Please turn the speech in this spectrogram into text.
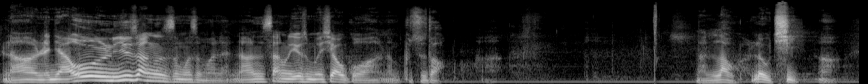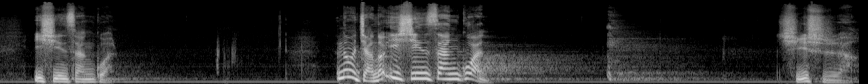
然后人家哦，你去上什么什么了？然后上了有什么效果啊？那不知道啊。那漏漏气啊！一心三观。那么讲到一心三观，其实啊，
